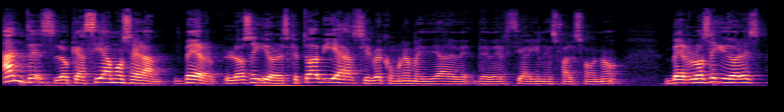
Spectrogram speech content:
Antes lo que hacíamos era ver los seguidores, que todavía sirve como una medida de, ver si alguien es falso o no. Ver los seguidores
